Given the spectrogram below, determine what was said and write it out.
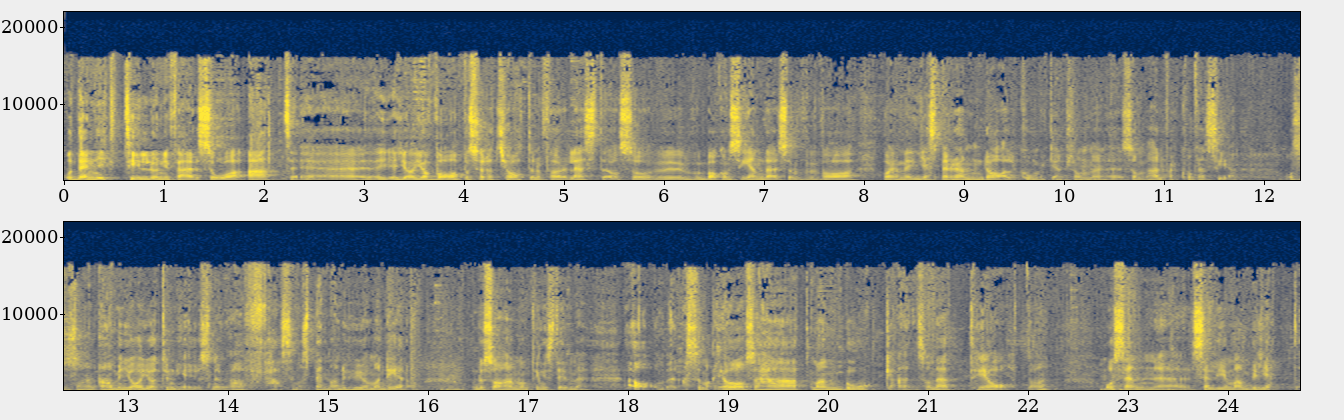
och den gick till ungefär så att eh, jag, jag, var på Södra Teatern och föreläste och så eh, bakom scen där så var, var jag med Jesper Röndahl, komikern, som, mm. eh, som hade varit konferencier. Och så sa han, ja ah, men jag gör turné just nu. Ja, ah, fasen vad spännande, hur gör man det då? Mm. Och då sa han någonting i stil med, ja men alltså man gör så här att man bokar en sån där teater mm. och sen eh, säljer man biljetter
